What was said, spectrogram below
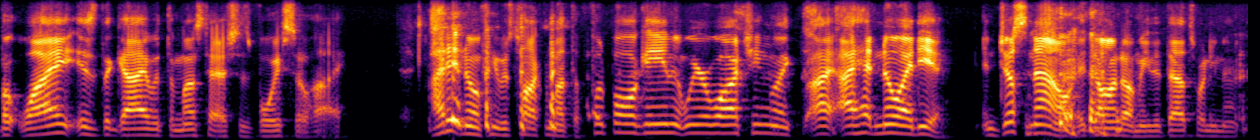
"But why is the guy with the mustache's voice so high?" I didn't know if he was talking about the football game that we were watching. Like, I, I had no idea. And just now it dawned on me that that's what he meant.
